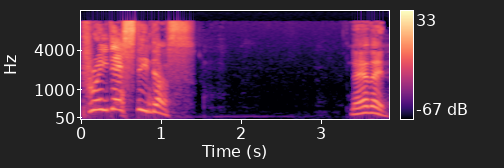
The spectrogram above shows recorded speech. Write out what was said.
predestined us. Now then,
